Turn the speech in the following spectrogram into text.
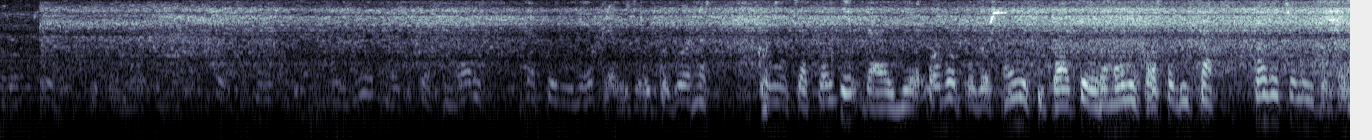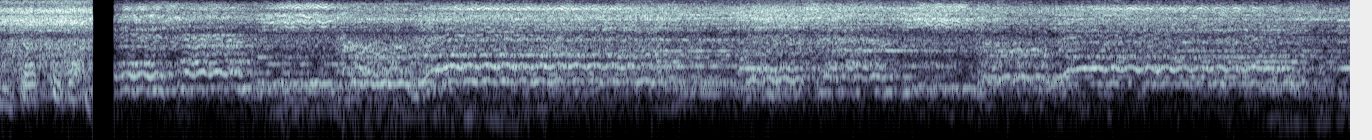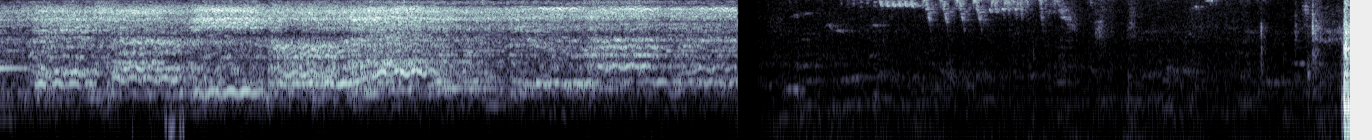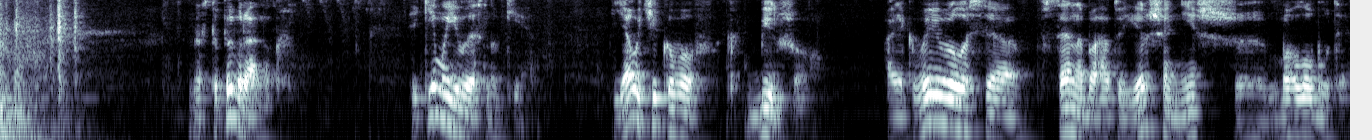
anahtarı Masa, masa odgovornost Konvencija tvrdi da je ovo pogoršanje situacije u Rumuniji posljedica povećanih državnih rashoda Наступив ранок. Які мої висновки? Я очікував більшого. А як виявилося, все набагато гірше, ніж е, могло бути.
